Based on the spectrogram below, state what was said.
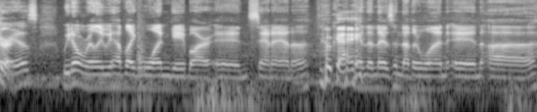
areas. Sure. We don't really. We have like one gay bar in Santa Ana, Okay. and then there's another one in uh,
